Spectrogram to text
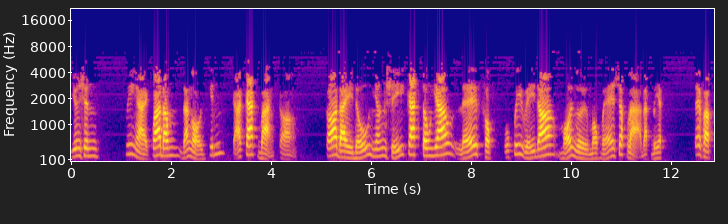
Dương sinh quý ngài quá đông đã ngồi kín cả các bàn tròn, có đầy đủ nhân sĩ các tôn giáo lễ phục của quý vị đó mỗi người một vẻ rất là đặc biệt. thế Phật,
